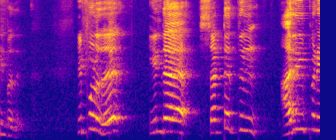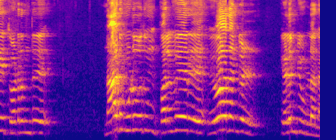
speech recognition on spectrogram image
என்பது. இப்பொழுது இந்த சட்டத்தின் அறிவிப்பினை தொடர்ந்து நாடு முழுவதும் பல்வேறு விவாதங்கள் எழும்பியுள்ளன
